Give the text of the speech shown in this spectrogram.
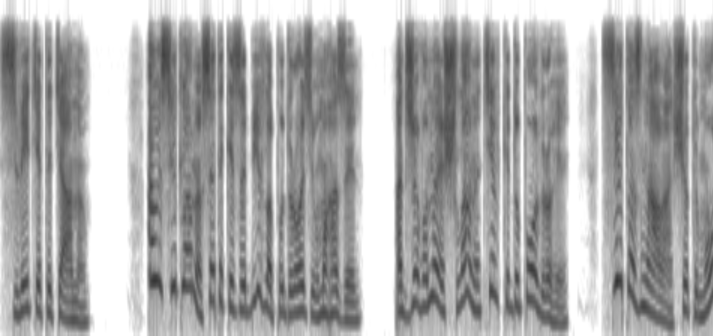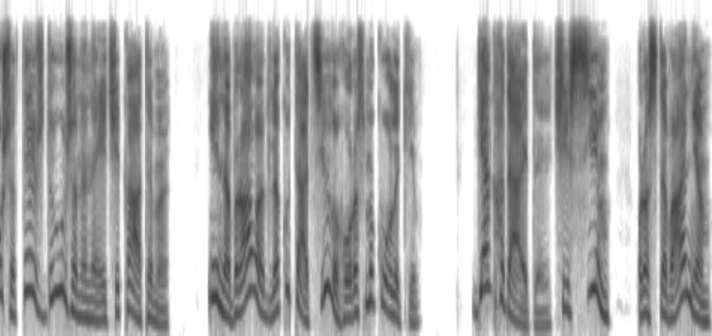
світі Тетяна. Але Світлана все-таки забігла по дорозі в магазин, адже вона йшла не тільки до подруги. Світа знала, що Тимоша теж дуже на неї чекатиме, і набрала для кута цілого розмаколиків. Як гадаєте, чи всім розставанням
